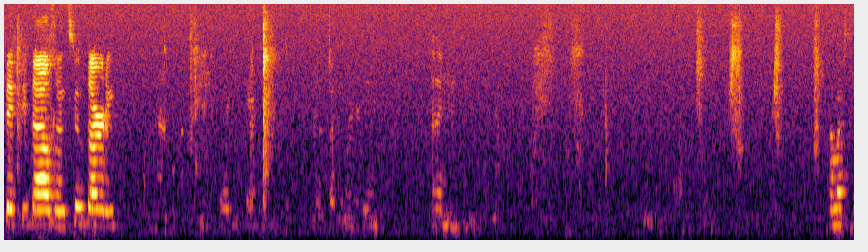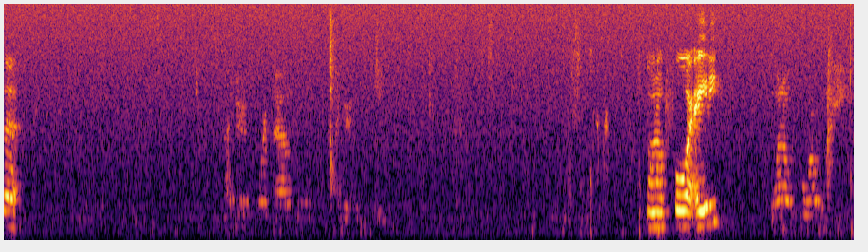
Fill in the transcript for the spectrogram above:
Fifty. Thousand, two thirty. How much is that? Oh four eighty, one oh four, one eighty,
